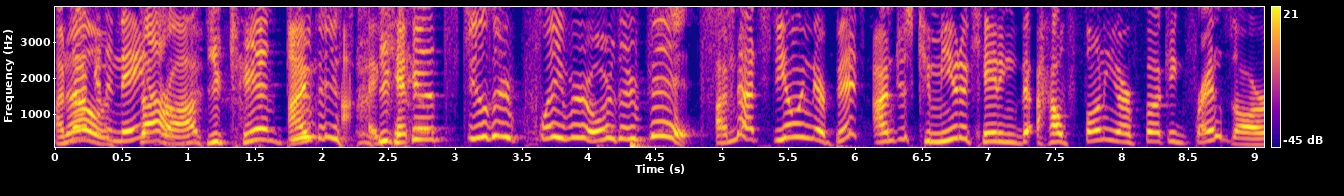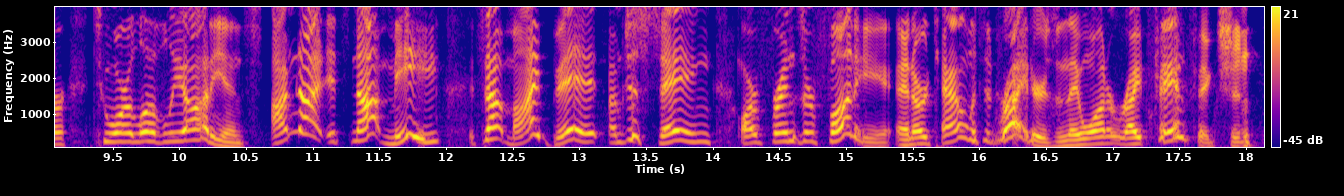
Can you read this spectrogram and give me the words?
I'm no, not going to name stop. drop. You can't do I'm- this. I you can't- can't... steal their flavor or their bits. I'm not stealing their bits. I'm just communicating th- how funny our fucking friends are to our lovely audience. I'm not. It's not me. It's not my bit. I'm just saying our friends are funny and are talented writers, and they want to write fan fiction.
